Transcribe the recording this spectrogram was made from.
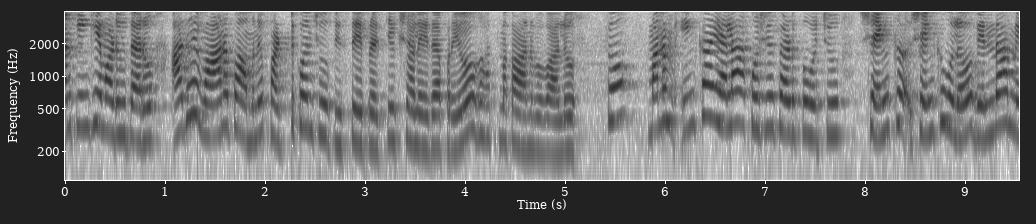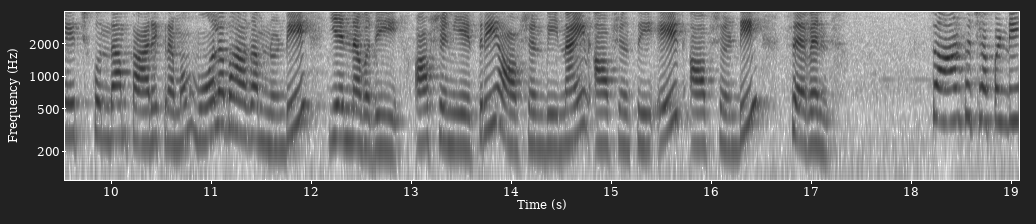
మనకి ఇంకేం అడుగుతారు? అదే వానపాముని పట్టుకొని చూపిస్తే ప్రత్యక్ష లేదా ప్రయోగాత్మక అనుభవాలు. సో మనం ఇంకా ఎలా క్వశ్చన్స్ అడుకోవచ్చు శంఖ శంకువులో విందాం నేర్చుకుందాం కార్యక్రమం మూల భాగం నుండి ఎన్నవది? Option A three option B nine option C eight option D seven. So answer చెప్పండి.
